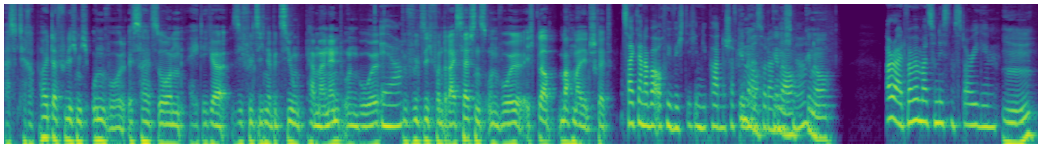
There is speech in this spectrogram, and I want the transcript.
als Therapeut, da fühle ich mich unwohl, ist halt so ein, hey Digga, sie fühlt sich in der Beziehung permanent unwohl. Ja. Du fühlst dich von drei Sessions unwohl. Ich glaube, mach mal den Schritt. Zeigt dann aber auch, wie wichtig ihm die Partnerschaft eben ist oder genau, nicht. Ne? genau. Alright, wollen wir mal zur nächsten Story gehen. Mhm.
